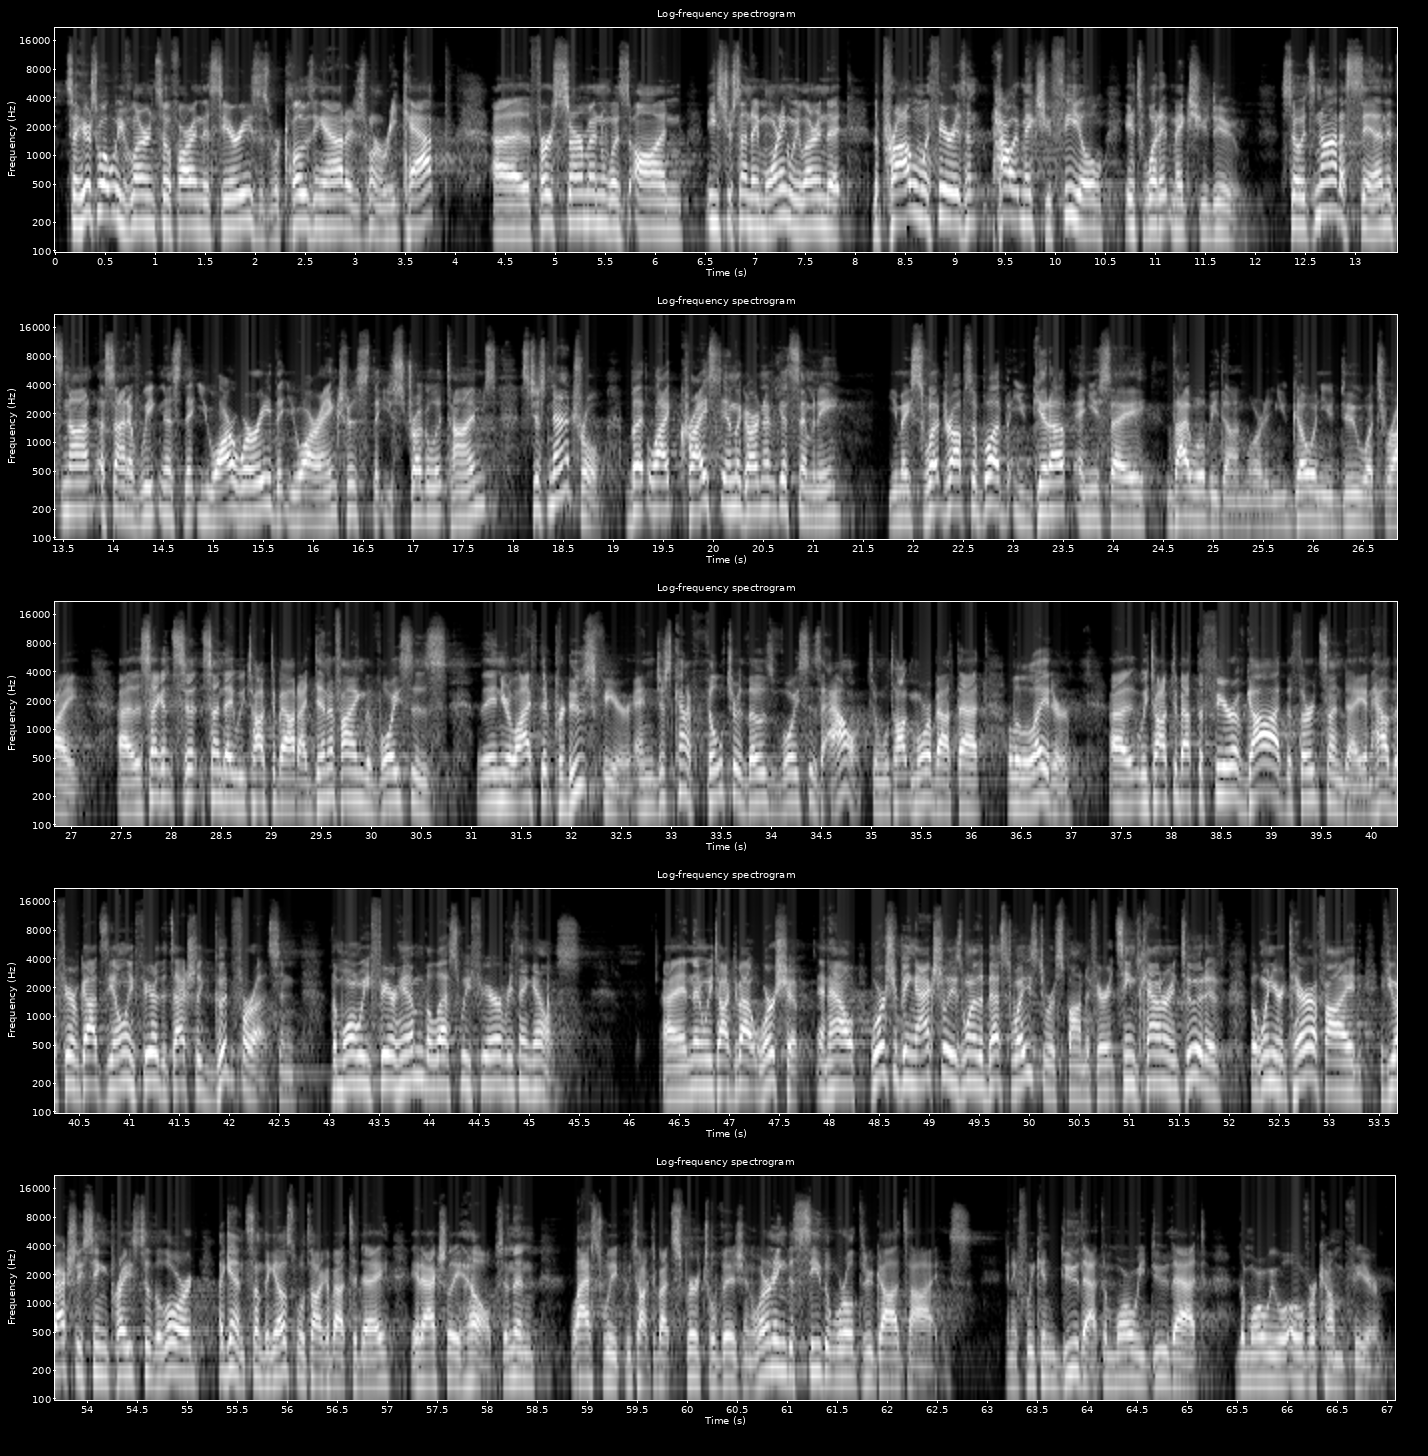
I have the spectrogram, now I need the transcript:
So here's what we've learned so far in this series as we're closing out. I just want to recap. Uh, the first sermon was on Easter Sunday morning. We learned that the problem with fear isn't how it makes you feel, it's what it makes you do. So it's not a sin. It's not a sign of weakness that you are worried, that you are anxious, that you struggle at times. It's just natural. But like Christ in the Garden of Gethsemane, you may sweat drops of blood, but you get up and you say, Thy will be done, Lord, and you go and you do what's right. Uh, the second S- Sunday, we talked about identifying the voices in your life that produce fear and just kind of filter those voices out. And we'll talk more about that a little later. Uh, we talked about the fear of God the third Sunday and how the fear of God's the only fear that's actually good for us. And the more we fear Him, the less we fear everything else. Uh, and then we talked about worship and how worshiping actually is one of the best ways to respond to fear. It seems counterintuitive, but when you're terrified, if you actually sing praise to the Lord, again, something else we'll talk about today, it actually helps. And then last week we talked about spiritual vision, learning to see the world through God's eyes. And if we can do that, the more we do that, the more we will overcome fear.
